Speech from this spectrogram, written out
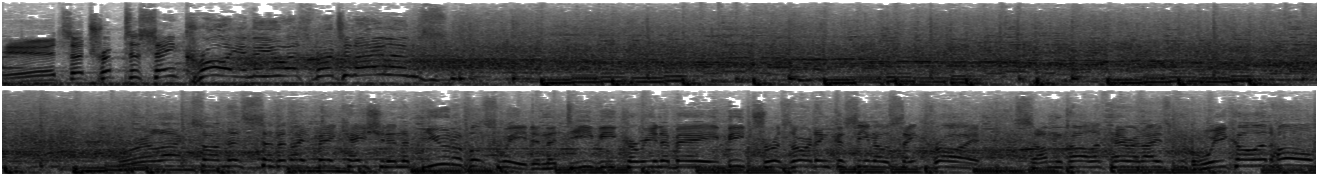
It's a trip to St. Croix in the U.S. Virgin Islands. Seven-night vacation in a beautiful suite in the Divi Carina Bay Beach Resort and Casino, St. Croix. Some call it paradise, we call it home.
